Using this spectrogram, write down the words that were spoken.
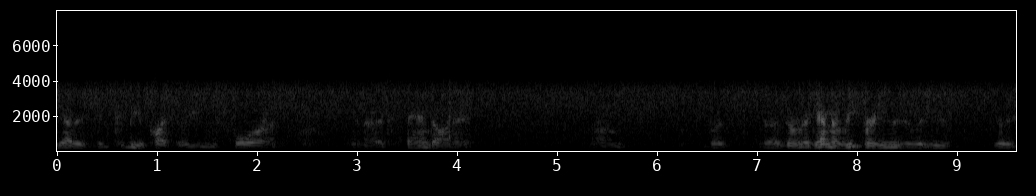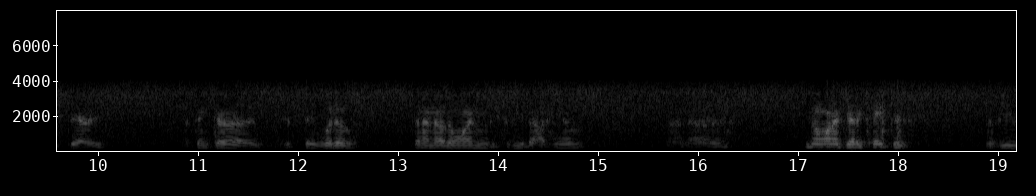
yeah, there, there could be a part three and four, and uh, expand on it. Um, but the, the again, the Reaper, he was he was really scary. I think uh, if they would have done another one, it should be about him. And uh, you don't want to dedicate this review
